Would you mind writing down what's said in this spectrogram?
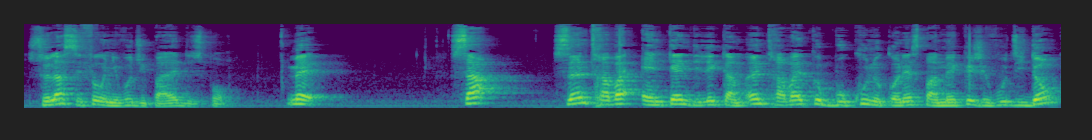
Cela se fait au niveau du palais des sports. Mais ça, c'est un travail interne de l'ECAM, un travail que beaucoup ne connaissent pas, mais que je vous dis donc.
